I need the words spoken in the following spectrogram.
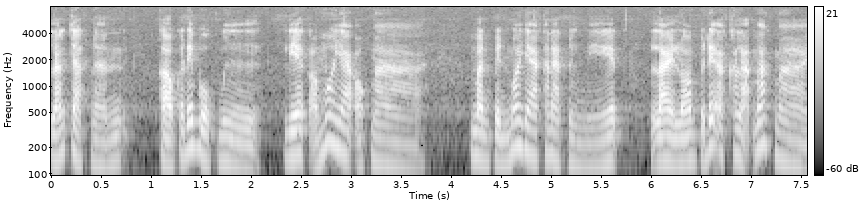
หลังจากนั้นเขาก็ได้โบกมือเรียกเอาหม้อยาออกมา มันเป็นหม้อยาขนาดหนึ่งเมตรลายล้อมไปด้วยอักขระมากมาย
